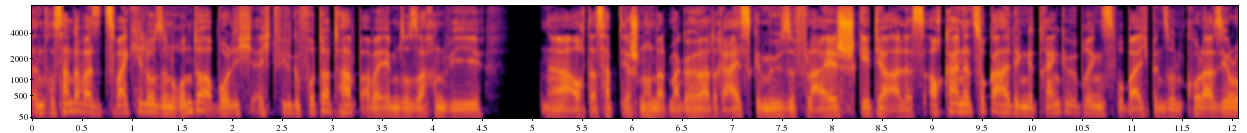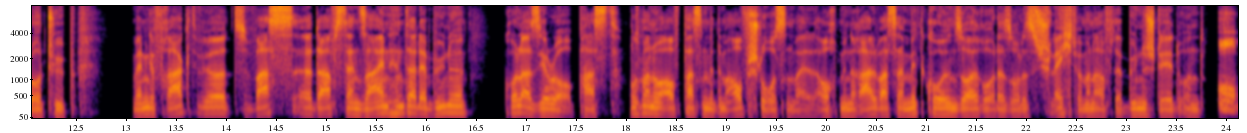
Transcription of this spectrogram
Interessanterweise zwei Kilo sind runter, obwohl ich echt viel gefuttert habe, aber eben so Sachen wie ja, auch das habt ihr schon hundertmal gehört. Reis, Gemüse, Fleisch, geht ja alles. Auch keine zuckerhaltigen Getränke übrigens, wobei ich bin so ein Cola Zero-Typ. Wenn gefragt wird, was äh, darf es denn sein hinter der Bühne, Cola Zero passt. Muss man nur aufpassen mit dem Aufstoßen, weil auch Mineralwasser mit Kohlensäure oder so, das ist schlecht, wenn man auf der Bühne steht und oh,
